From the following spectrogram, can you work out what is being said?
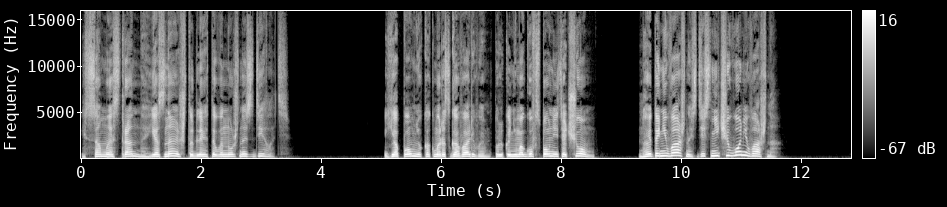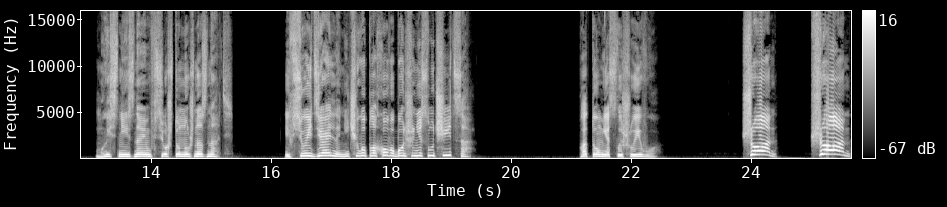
И самое странное, я знаю, что для этого нужно сделать. Я помню, как мы разговариваем, только не могу вспомнить о чем. Но это не важно, здесь ничего не важно. Мы с ней знаем все, что нужно знать. И все идеально, ничего плохого больше не случится. Потом я слышу его. «Шон! Шон!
